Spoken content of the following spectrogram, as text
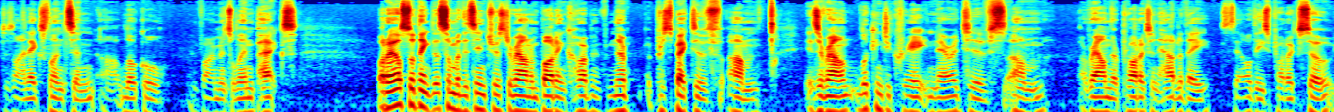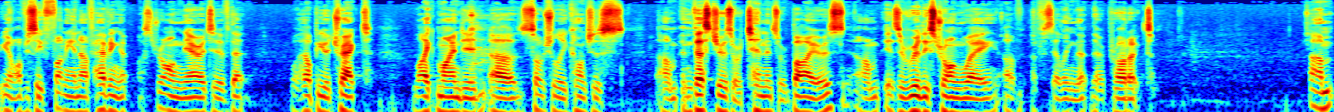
design excellence and uh, local environmental impacts. But I also think that some of this interest around embodying carbon from their perspective um, is around looking to create narratives um, around their products and how do they sell these products. So, you know, obviously, funny enough, having a strong narrative that will help you attract like-minded, uh, socially conscious um, investors or tenants or buyers um, is a really strong way of, of selling the, their product. Um,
